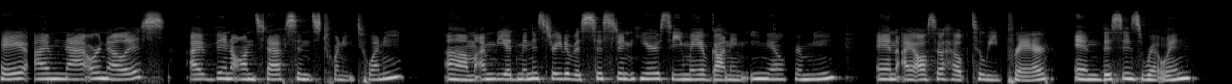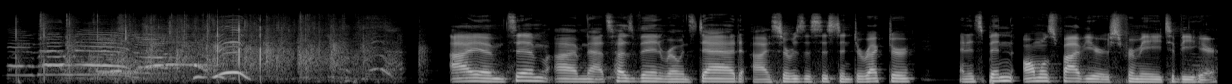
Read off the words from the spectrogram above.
Hey, I'm Nat Ornelis. I've been on staff since 2020. Um, I'm the administrative assistant here, so you may have gotten an email from me. And I also help to lead prayer. And this is Rowan. I am Tim. I'm Nat's husband, Rowan's dad. I serve as assistant director, and it's been almost five years for me to be here.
